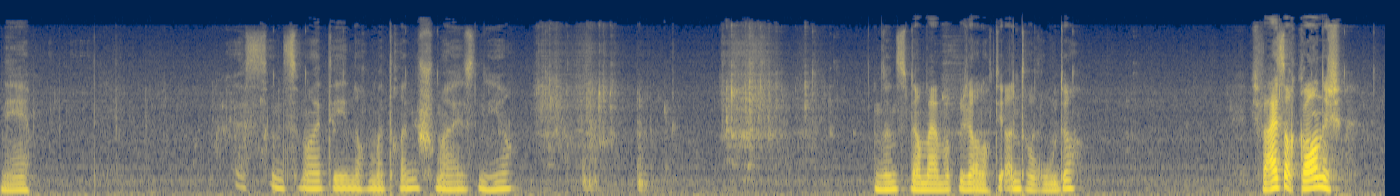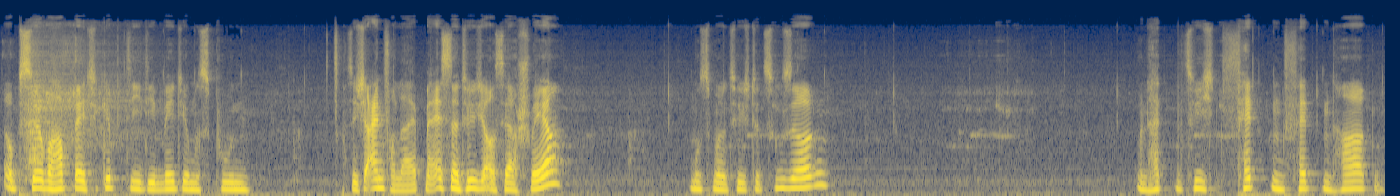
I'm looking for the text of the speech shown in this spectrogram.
nee. Lass uns mal den nochmal dran schmeißen hier. Ansonsten haben wir ja wirklich auch noch die andere Route. Ich weiß auch gar nicht, ob es hier überhaupt welche gibt, die die Medium Spoon sich einverleiben. Er ist natürlich auch sehr schwer. Muss man natürlich dazu sagen. Und hat natürlich einen fetten, fetten Haken.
